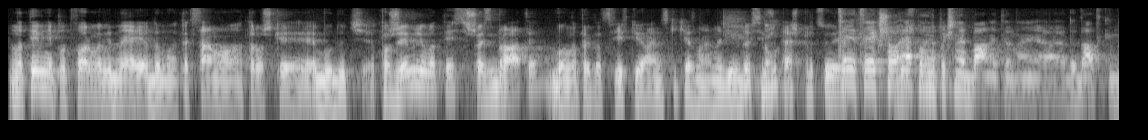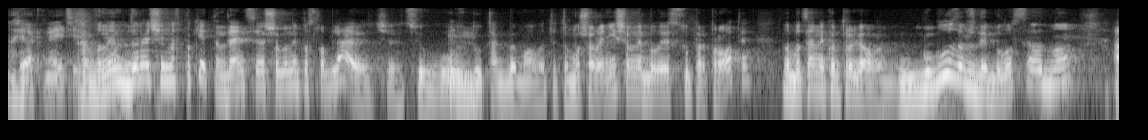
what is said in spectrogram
Нативні платформи від неї, я думаю, так само трошки будуть поживлюватись, щось брати. Бо, наприклад, SwiftUI, наскільки я знаю, на Windows вже теж працює. Це, це якщо Apple не почне банити на е, додатки на React Native. Е, Вони, до речі, навпаки, тенденція, що вони послабляють цю узду, так би мовити. Тому що раніше вони були супер проти, ну бо це не контрольовано. Google завжди було все одно, а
